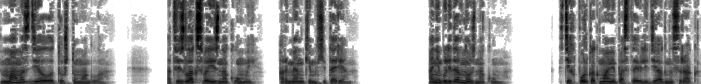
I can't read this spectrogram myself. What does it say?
Мама сделала то, что могла. Отвезла к своей знакомой, армянке Мхитарян. Они были давно знакомы. С тех пор, как маме поставили диагноз «рак»,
